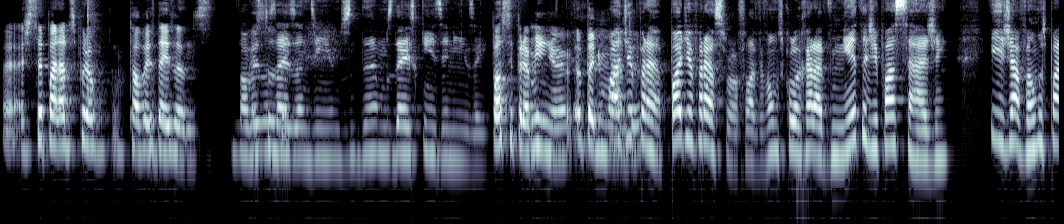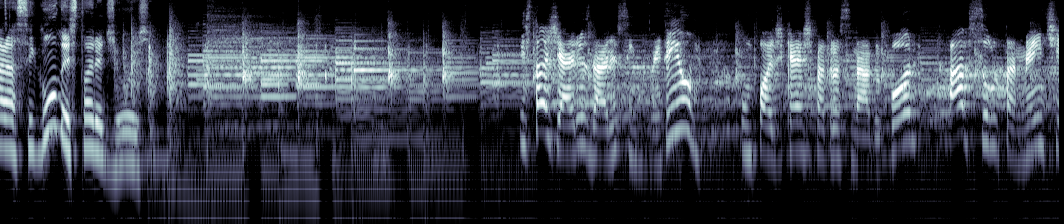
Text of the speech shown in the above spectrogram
É, separados por algum- talvez 10 anos. Talvez uns tudo 10 aninhos, uns- uns 10, 15 aninhos aí. Posso ir pra minha? Eu tô animada. Pode ir, pra, pode ir pra sua, Flávia. Vamos colocar a vinheta de passagem e já vamos para a segunda história de hoje. Estagiários da Área 51, um podcast patrocinado por absolutamente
